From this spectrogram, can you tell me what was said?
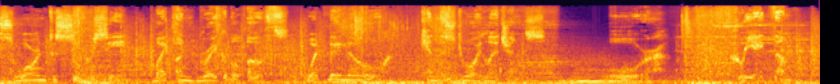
Sworn to secrecy by unbreakable oaths. What they know can destroy legends, or create them.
